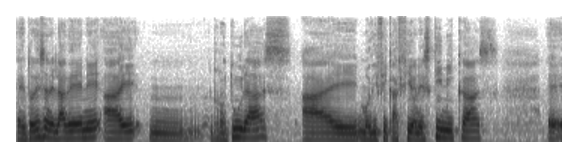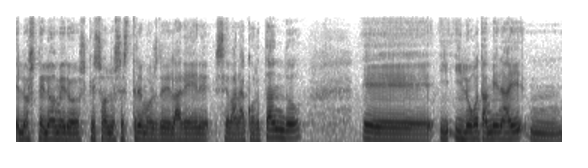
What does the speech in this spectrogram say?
Entonces en el ADN hay mm, roturas, hay modificaciones químicas, eh, los telómeros, que son los extremos del ADN, se van acortando, eh, y, luego también hay, mm,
